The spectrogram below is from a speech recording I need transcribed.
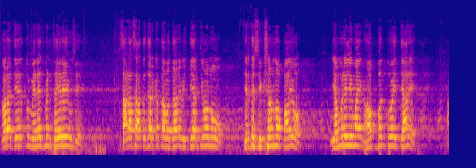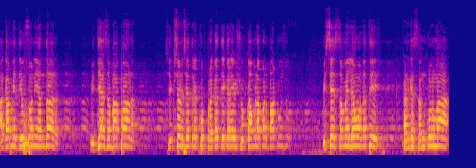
દ્વારા જે રીતનું મેનેજમેન્ટ થઈ રહ્યું છે, સાડા સાત હજાર કરતાં વધારે વિદ્યાર્થીઓનું જે રીતે શિક્ષણનો પાયો એ અમરેલીમાં એક હબ બનતું હોય ત્યારે આગામી દિવસોની અંદર વિદ્યાસભા પણ શિક્ષણ ક્ષેત્રે ખૂબ પ્રગતિ કરે એવી શુભકામના પણ પાઠવું છું. વિશેષ સમય લેવો નથી, કારણ કે સંકુલમાં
